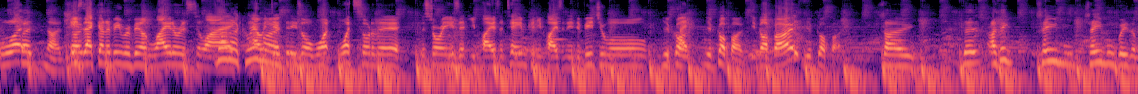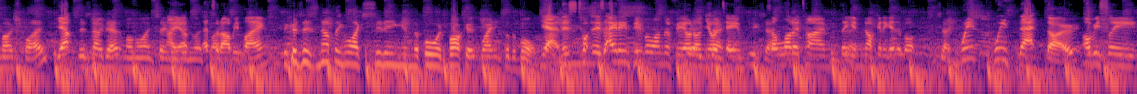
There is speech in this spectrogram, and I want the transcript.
what But no, is that going to be revealed later as to like No, no, how mode- in-depth it is, or what what sort of the the story is that you play as a team? Can you play as an individual? You've got Hey, you've got both. you've got both. You've got both. So, the, I think team will, team will be the most played. Yep. There's no doubt in my mind team Oh, will yeah, be the most that's played. what I'll be playing. Because there's nothing like sitting in the forward pocket waiting for the ball. Yeah, there's tw- there's 18 people on the field Yeah, on your team. exactly. It's a lot of time that you're not going to get the ball. Exactly. With with that though, obviously,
